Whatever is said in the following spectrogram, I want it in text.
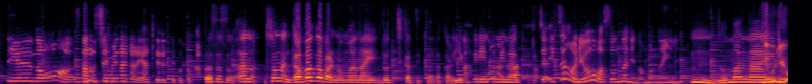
ーっていうのを楽しみながらやってるってことか。そうそうそう。あの、そんなガバガバ飲まない、どっちかって言ったら、だからゆっくり飲みながら。じゃあいつも量はそんなに飲まないのうん、飲まない。量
